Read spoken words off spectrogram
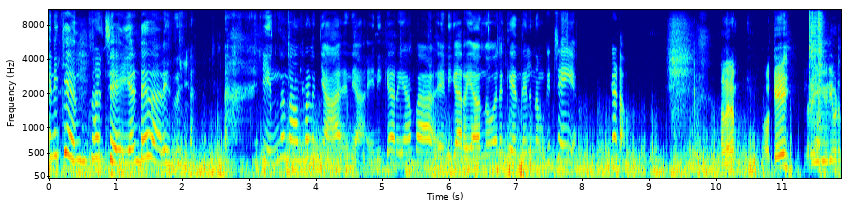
എനിക്ക് എന്താ ചെയ്യണ്ടേന്ന് അറിയത്തില്ല ഇന്ന് നമ്മൾ ഞാൻ ഞാൻ എനിക്കറിയാൻ പാ എനിക്കറിയാവുന്ന പോലൊക്കെ എന്തെങ്കിലും നമുക്ക് ചെയ്യാം. കേട്ടോ? അന്നേരം ഓക്കെ. ഈ വീഡിയോ ഇവിടെ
